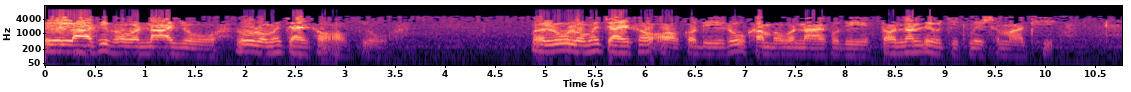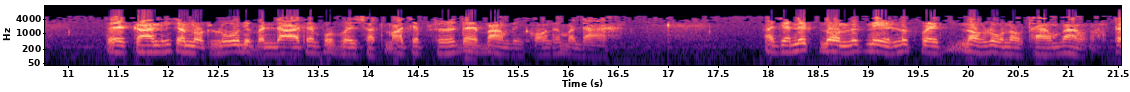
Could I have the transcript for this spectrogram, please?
เวลาที่ภาวนาอยู่ รู้ลมหายใจเขาออกอยู่ เมื่อรู้ลมหายใจเขาออกก็ดี รู้คำภาวนาก็ดี ตอนนั้นเรียกจิตมีสมาธิ แต่การที่กำหนดรู้ในบรรดาท่านผู้บริษัทมาจะเผลอได้บ้างเป็นของธรรมดา อาจจะนึกโน่นนึกนี่นึกไปนอกโลกนอกทางบ้าง แต่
